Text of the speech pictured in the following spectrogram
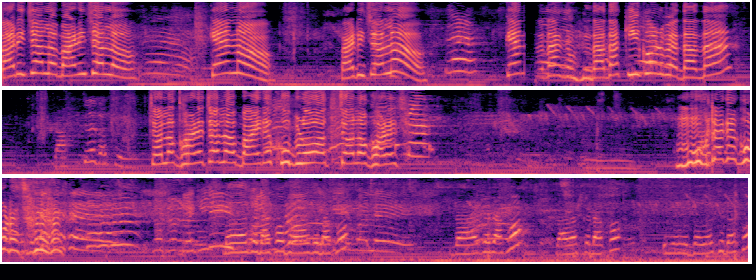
বাড়ি চলো বাড়ি চলো। কেন? বাড়ি চলো? কেন? দাদা দাদা কি করবে দাদা? চলো ঘরে চলো বাইরে খুব রোদ চলো ঘরে মুখটাকে করেছে। দাদাকে ডাকো দাদাকে ডাকো। দাদাকে ডাকো দাদাকে ডাকো দাদাকে ডাকো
